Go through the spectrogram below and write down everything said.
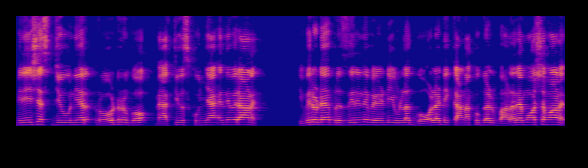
വിനീഷ്യസ് ജൂനിയർ റോഡ്രിഗോ മാത്യൂസ് കുഞ്ഞ എന്നിവരാണ്. ഇവരുടെ ബ്രസീലിന് വേണ്ടിയുള്ള ഗോളടി കണക്കുകൾ വളരെ മോശമാണ്.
